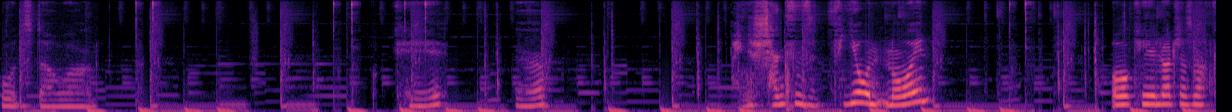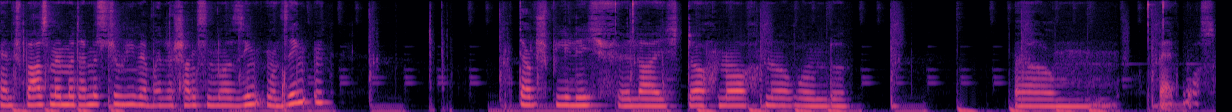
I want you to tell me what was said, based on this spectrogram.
kurz dauern. Okay. Ja. Meine Chancen sind 4 und 9. Okay, Leute, das macht keinen Spaß mehr mit der Mystery, wenn meine Chancen nur sinken und sinken. Dann spiele ich vielleicht doch noch eine Runde ähm, Bad Wars.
